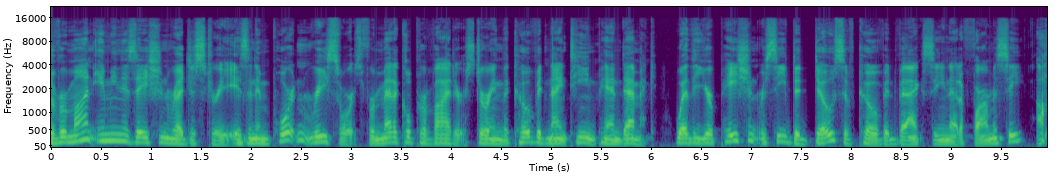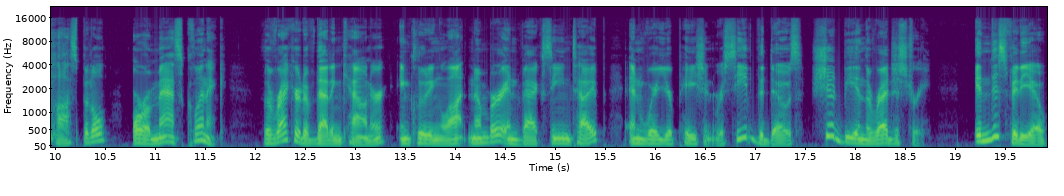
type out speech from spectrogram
The Vermont Immunization Registry is an important resource for medical providers during the COVID 19 pandemic. Whether your patient received a dose of COVID vaccine at a pharmacy, a hospital, or a mass clinic, the record of that encounter, including lot number and vaccine type, and where your patient received the dose, should be in the registry. In this video,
